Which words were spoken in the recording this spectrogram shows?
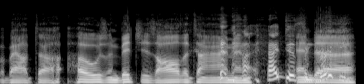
about uh, hoes and bitches all the time, and I disagree. and uh,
